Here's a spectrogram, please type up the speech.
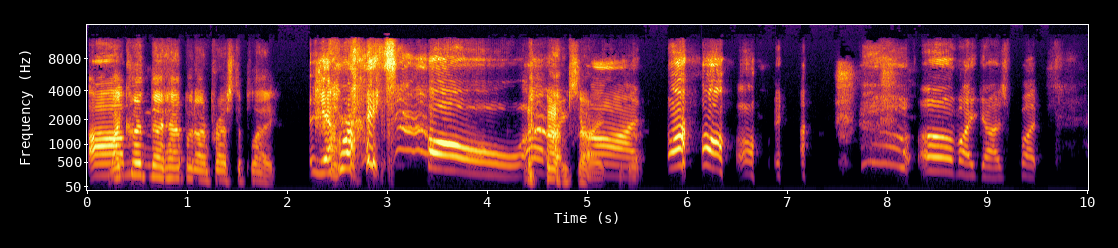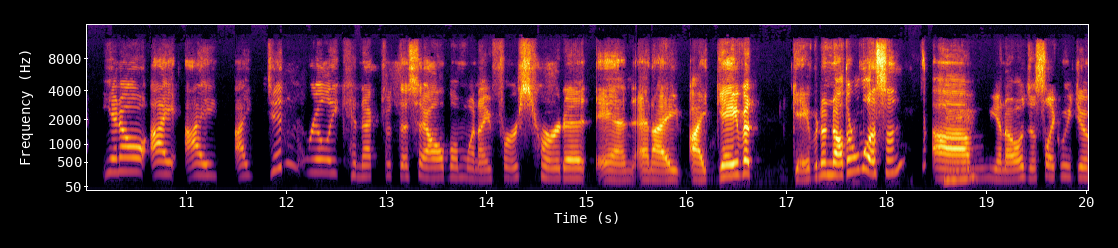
Why um, couldn't that happen on Press to Play? yeah right oh, oh I'm sorry. God. Oh, oh my gosh. But you know i i i didn't really connect with this album when i first heard it and and i i gave it gave it another listen um you know just like we do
